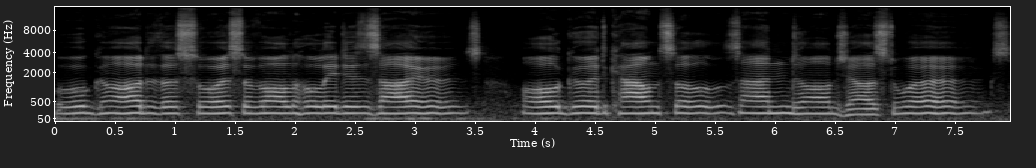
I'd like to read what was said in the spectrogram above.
O God, the source of all holy desires, all good counsels, and all just works,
